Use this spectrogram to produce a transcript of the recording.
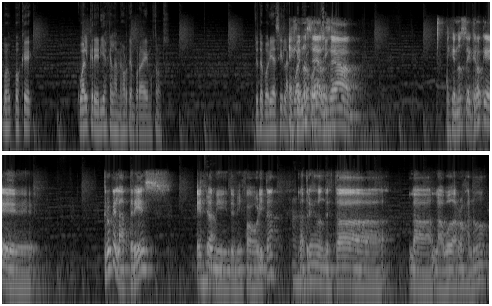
vos, vos que ¿cuál creerías que es la mejor temporada de Game of Thrones? Yo te podría decir la 4 Es que no sé, o, sea. Es que no sé, creo que. Creo que la 3 es de mi, de mi favorita. La 3 es donde está la, la, boda roja, ¿no?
